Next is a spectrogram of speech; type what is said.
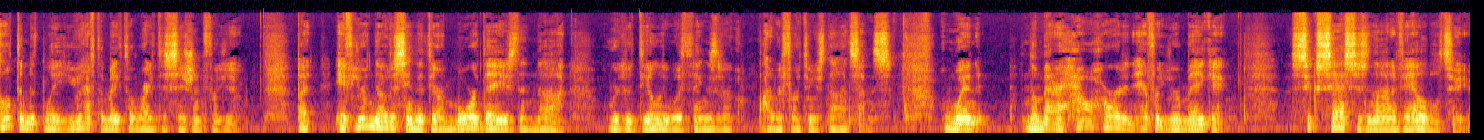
ultimately you have to make the right decision for you. But if you're noticing that there are more days than not where you're dealing with things that are I refer to as nonsense, when no matter how hard an effort you're making, success is not available to you.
